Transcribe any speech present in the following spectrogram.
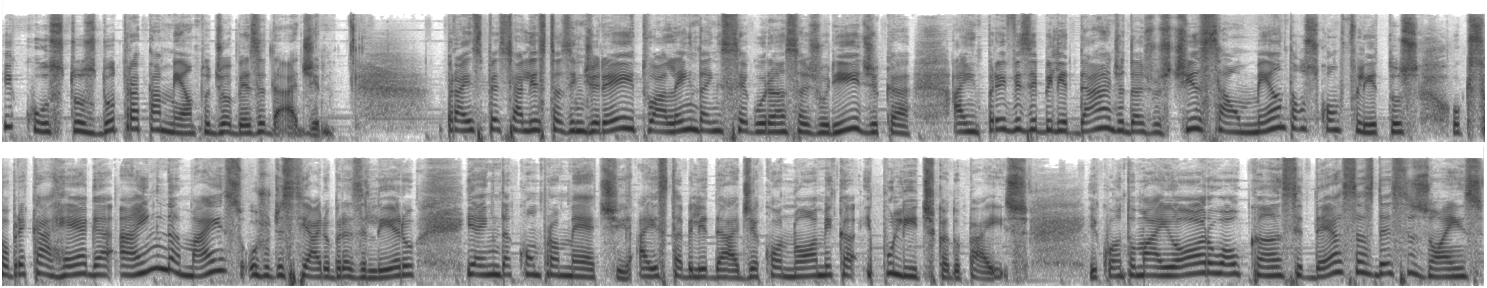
e custos do tratamento de obesidade. Para especialistas em direito, além da insegurança jurídica, a imprevisibilidade da justiça aumenta os conflitos, o que sobrecarrega ainda mais o judiciário brasileiro e ainda compromete a estabilidade econômica e política do país. E quanto maior o alcance dessas decisões,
